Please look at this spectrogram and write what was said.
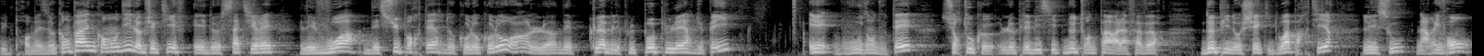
une promesse de campagne, comme on dit. L'objectif est de s'attirer les voix des supporters de Colo Colo, hein, l'un des clubs les plus populaires du pays. Et vous vous en doutez, surtout que le plébiscite ne tourne pas à la faveur de Pinochet qui doit partir, les sous n'arriveront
